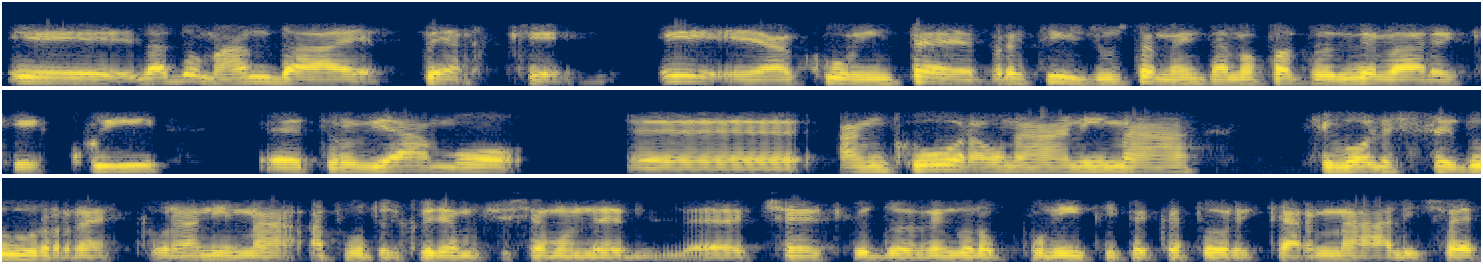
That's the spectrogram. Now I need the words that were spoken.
e la domanda è perché? E, alcuni interpreti giustamente hanno fatto rilevare che qui eh, troviamo eh, ancora un'anima che vuole sedurre, un'anima, appunto, ricordiamoci siamo nel eh, cerchio dove vengono puniti i peccatori carnali, cioè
